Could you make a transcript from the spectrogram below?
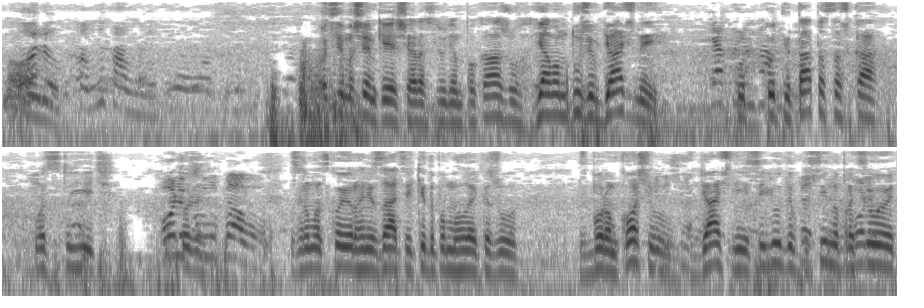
Волю Павлу Павлові. оці машинки я ще раз людям покажу. Я вам дуже вдячний. Тут, Дякую вам. тут і тата Сашка от стоїть. Олю Теж Полупалову. з громадської організації, які допомогли, кажу, збором коштів. Вдячні. Ці люди постійно працюють.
